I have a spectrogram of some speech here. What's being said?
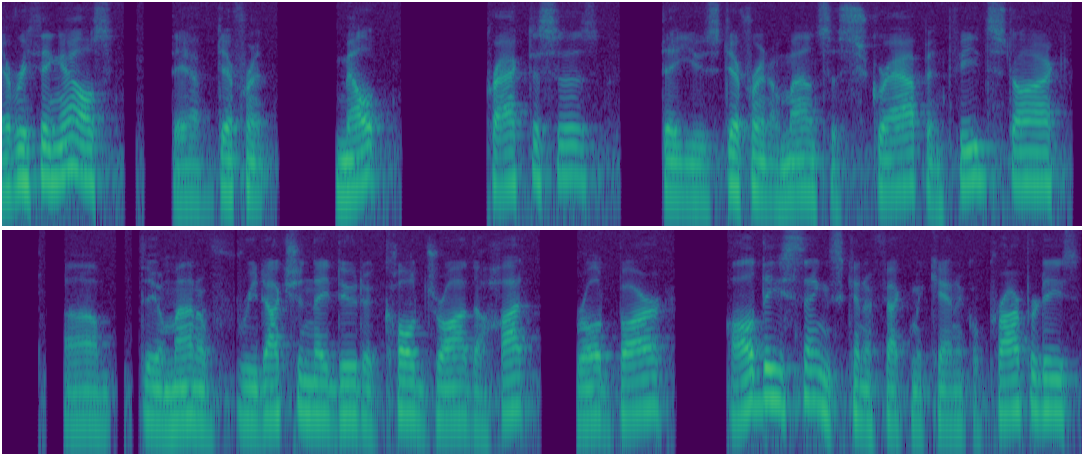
everything else. They have different melt practices. They use different amounts of scrap and feedstock. Um, the amount of reduction they do to cold draw the hot rolled bar. All these things can affect mechanical properties,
